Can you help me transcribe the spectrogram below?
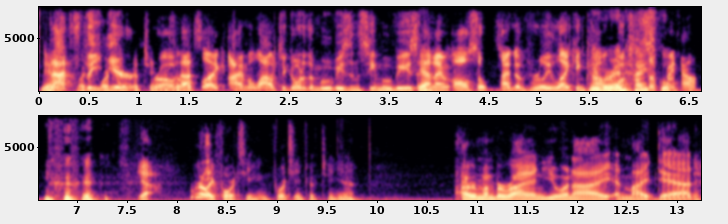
Yeah. That's like the 14, year, bro. That's like I'm allowed to go to the movies and see movies, Yeah. and I'm also kind of really liking we were in books high school. right now. Yeah, We were like 14, 14, 15, yeah. I remember Ryan, you and I and my dad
